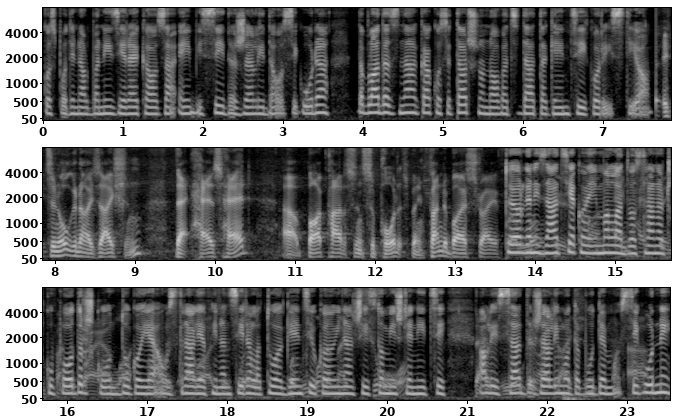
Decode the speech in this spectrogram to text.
Gospodin Albanizi je rekao za ABC da želi da osigura da vlada zna kako se tačno novac dat agenciji koristio. It's an organization that has had To je organizacija koja je imala dvostranačku podršku. Dugo je Australija finansirala tu agenciju kao i naši istomišljenici, ali sad želimo da budemo sigurni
